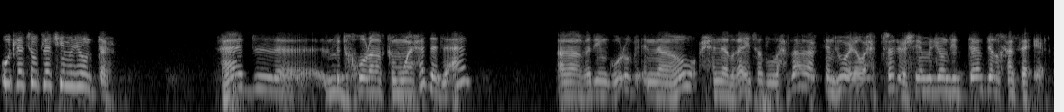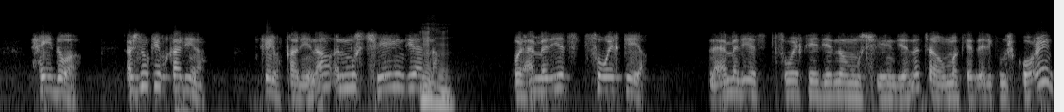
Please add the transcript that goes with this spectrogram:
و 33 مليون درهم. هذا المدخول رقم واحد هذا العام راه غادي نقولوا بأنه حنا لغاية هذه اللحظة راه كندويو على واحد 29 مليون ديال الدرهم ديال الخسائر. حيدوها. أشنو كيبقى لينا؟ كيبقى لينا المستشارين ديالنا والعمليات التسويقية. العمليات التسويقية ديالنا والمستشارين ديالنا حتى هما كذلك مشكورين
